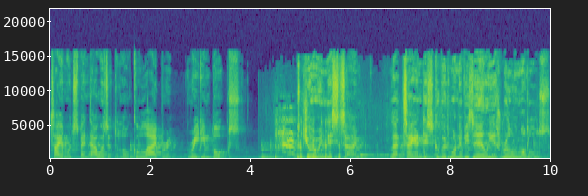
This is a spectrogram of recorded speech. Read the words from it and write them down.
Tyan would spend hours at the local library reading books. During this time, that Tyan discovered one of his earliest role models,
